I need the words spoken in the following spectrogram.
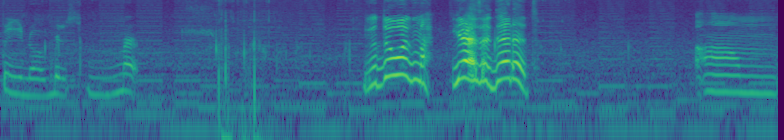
freedom, but it's merch. You do it, my. Yes, I did it. Um,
